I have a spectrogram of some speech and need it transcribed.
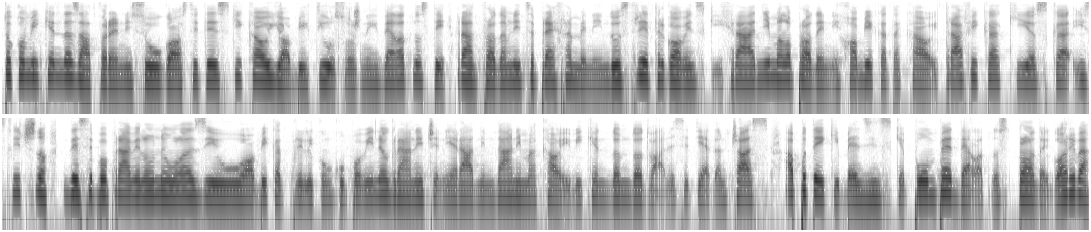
tokom vikenda zatvoreni su ugostiteljski kao i objekti uslužnih delatnosti, rad prodavnice prehrambene industrije, trgovinskih radnji, maloprodajnih objekata kao i trafika, kioska i slično, gde se po pravilu ne ulazi u objekat prilikom kupovine ograničen je radnim danima kao i vikendom do 21 čas. Apoteki, benzinske pumpe, delatnosti delatnost prodaje goriva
